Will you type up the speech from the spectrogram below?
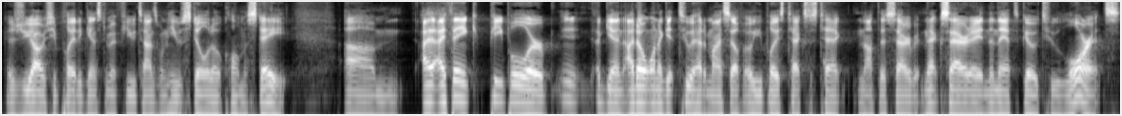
because you obviously played against him a few times when he was still at Oklahoma State. Um, I, I, think people are again. I don't want to get too ahead of myself. OU plays Texas Tech not this Saturday, but next Saturday, and then they have to go to Lawrence.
